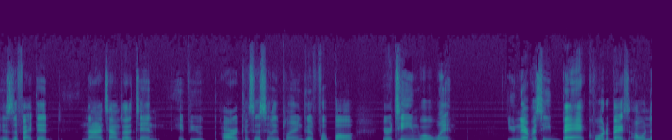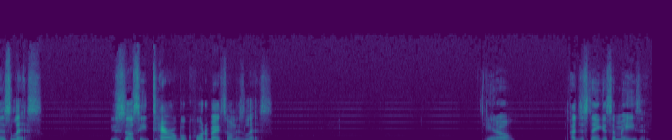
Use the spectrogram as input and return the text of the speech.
It's the fact that nine times out of ten, if you are consistently playing good football, your team will win. You never see bad quarterbacks on this list. You still see terrible quarterbacks on this list. You know, I just think it's amazing.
